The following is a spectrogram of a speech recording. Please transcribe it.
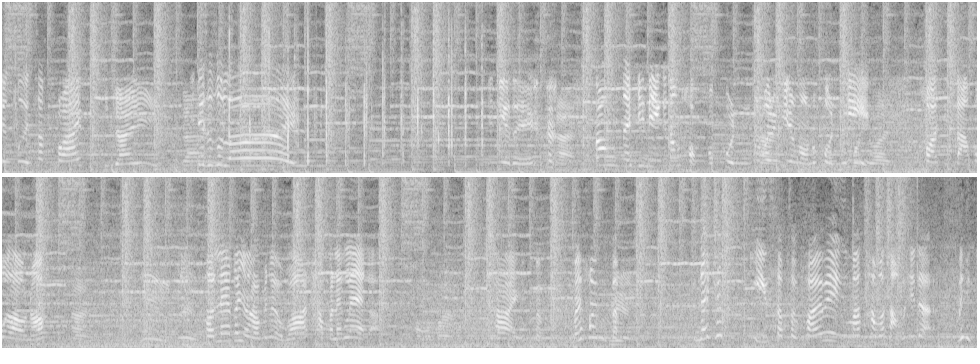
หนึ่งหมื่นซับสไครป์ดีใจดีดีใจสุดๆเลยยินดีเลยใช่ ต้องในที่นี้ก็ต้องขอบขอบคุณเพื่อนพี่น้องๆทุกคนทุกที่ด้วยคอยติดตามพวกเราเนาะใช่อืมอืมตอนแรกก็ยอมรับไปเลยว่าทำมาแรกๆอะ ขอบคุณมากใช่แบบไม่ค่อยแบบเรื่อยได้แค่กี่ซับสไครป์เองมาทำมาสามอาทิตย์อะไม่ถึง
